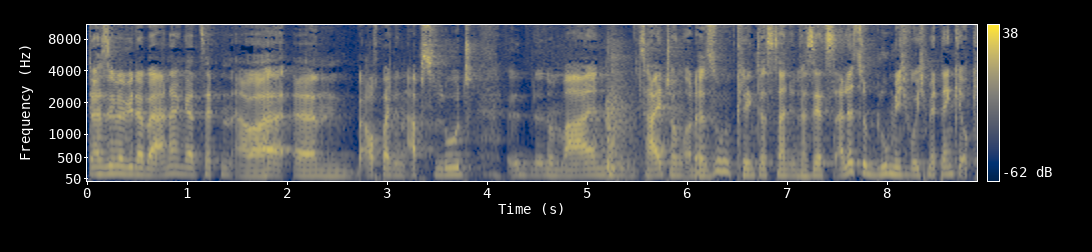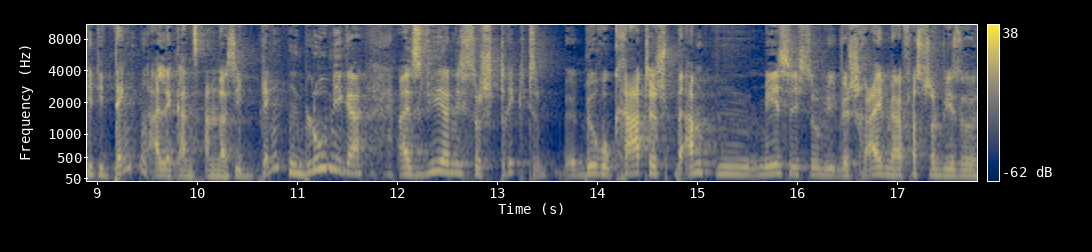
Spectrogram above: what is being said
Da sind wir wieder bei anderen Gazetten, aber ähm, auch bei den absolut normalen Zeitungen oder so klingt das dann übersetzt alles so blumig, wo ich mir denke, okay, die denken alle ganz anders. Die denken blumiger als wir, nicht so strikt äh, bürokratisch, beamtenmäßig, so wie wir schreiben ja fast schon wie so,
